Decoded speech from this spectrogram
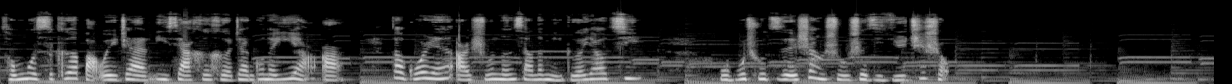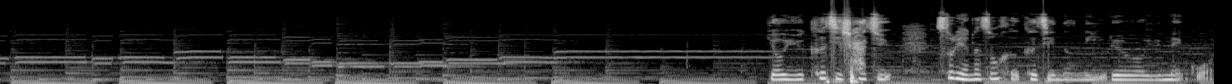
从莫斯科保卫战立下赫赫战功的伊尔二，到国人耳熟能详的米格幺七。无不出自上述设计局之手。由于科技差距，苏联的综合科技能力略弱于美国，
